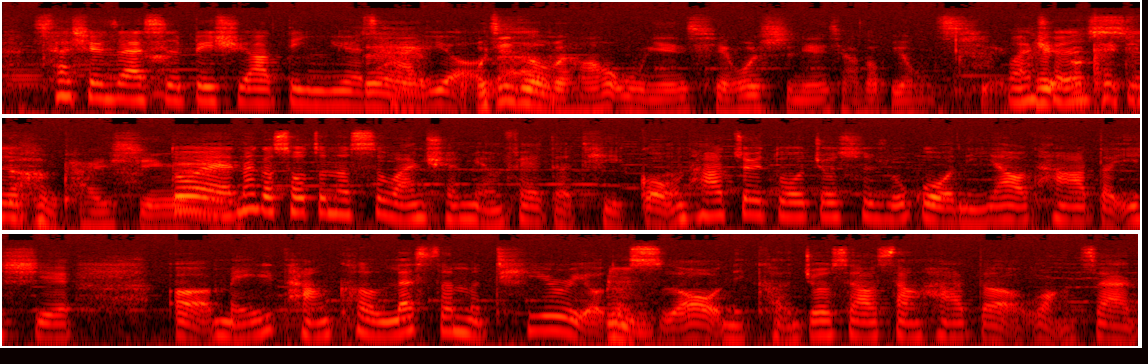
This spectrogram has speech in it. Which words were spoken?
他现在是必须要订阅才有。我记得我们好像五年前或十年前都不用钱，完全是听得很开心。对，那个时候真的是完全免费的提供，他最多就是如果你要他的一些。呃，每一堂课 lesson material 的时候，嗯、你可能就是要上他的网站，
